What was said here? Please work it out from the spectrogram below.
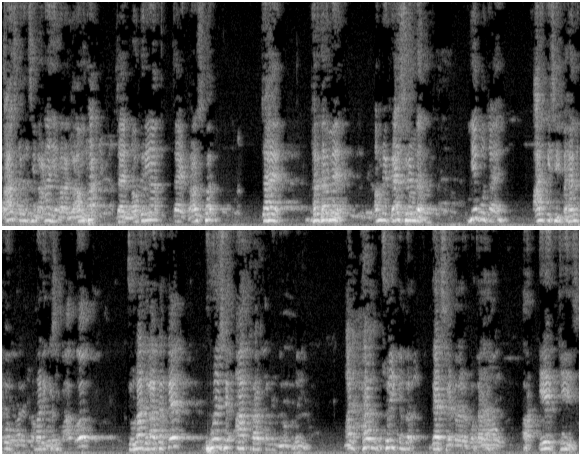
ट्रांसपेरेंसी लाना ही हमारा काम था। चाहे नौकरियाँ चाहे ट्रांसफ़र चाहे घर घर में हमने गैस सिलेंडर ये पहुँचाए आज किसी बहन को, हमारी किसी माँ को चूल्हा जला करके धुएँ से आँख खराब करने की ज़रूरत नहीं आज हर रसोई के अंदर गैस सिलेंडर पहुँचाया और एक चीज़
